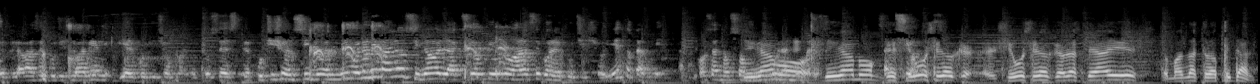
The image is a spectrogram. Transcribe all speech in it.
le clavas el cuchillo a alguien y el cuchillo es malo. Entonces, el cuchillo en sí no es ni bueno ni malo, sino la acción que uno hace con el cuchillo. Y esto también, las cosas no son digamos, digamos que si vos, se Acciones. lo que, si vos lo quebraste a alguien, lo mandaste al hospital.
